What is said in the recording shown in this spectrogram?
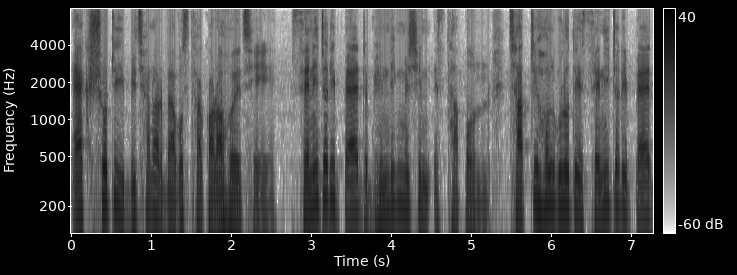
একশোটি বিছানার ব্যবস্থা করা হয়েছে। স্যানিটারি প্যাড ভেন্ডিং মেশিন স্থাপন। ছাত্রী হলগুলোতে স্যানিটারি প্যাড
